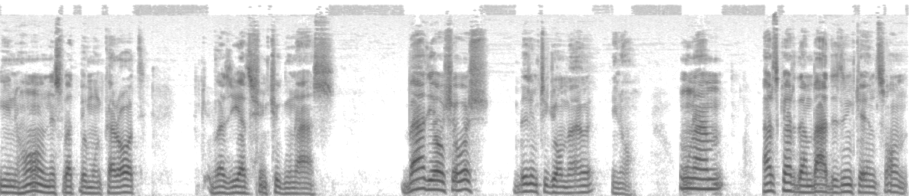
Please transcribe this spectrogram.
اینها نسبت به منکرات وضعیتشون چگونه است. بعد یاشاش بریم تو جامعه اینا. اونم ارز کردم بعد از اینکه انسان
